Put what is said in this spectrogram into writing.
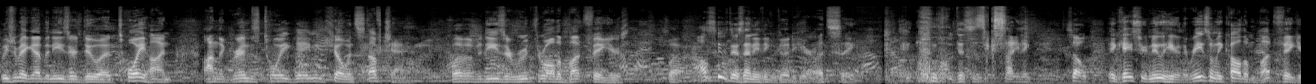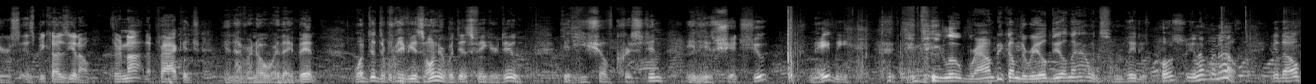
We should make Ebenezer do a toy hunt on the Grim's Toy Gaming Show and Stuff channel. We'll have Ebenezer root through all the butt figures. But I'll see if there's anything good here. Let's see. this is exciting. So, in case you're new here, the reason we call them butt figures is because, you know, they're not in a package. You never know where they've been. What did the previous owner with this figure do? Did he shove Christian in his shit chute? Maybe. Did D'Lo Brown become the real deal now? And some lady's puss? You never know. You know,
